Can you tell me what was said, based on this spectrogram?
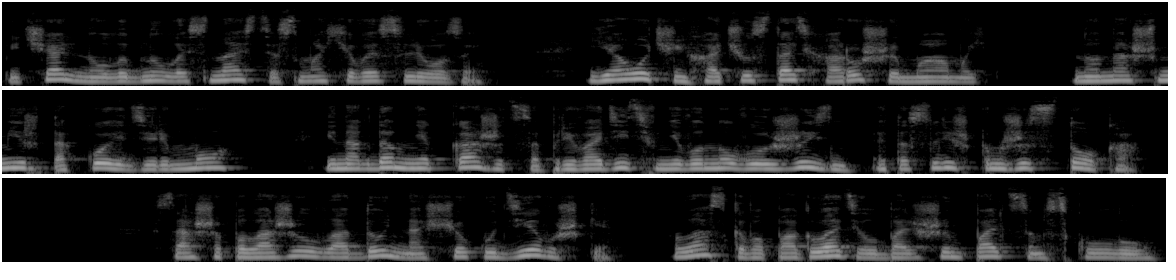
печально улыбнулась Настя, смахивая слезы. Я очень хочу стать хорошей мамой, но наш мир такое дерьмо. Иногда мне кажется, приводить в него новую жизнь – это слишком жестоко. Саша положил ладонь на щеку девушки, ласково погладил большим пальцем скулу.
